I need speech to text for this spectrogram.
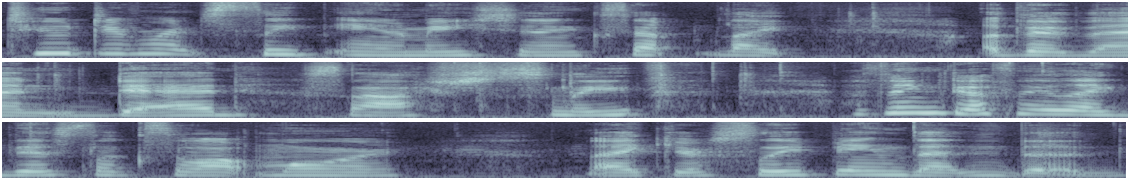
two different sleep animations, except like other than dead slash sleep. I think definitely like this looks a lot more like you're sleeping than the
